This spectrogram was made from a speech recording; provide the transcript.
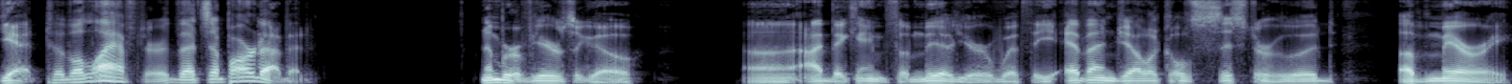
get to the laughter that's a part of it. A number of years ago, uh, I became familiar with the Evangelical Sisterhood of Mary.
